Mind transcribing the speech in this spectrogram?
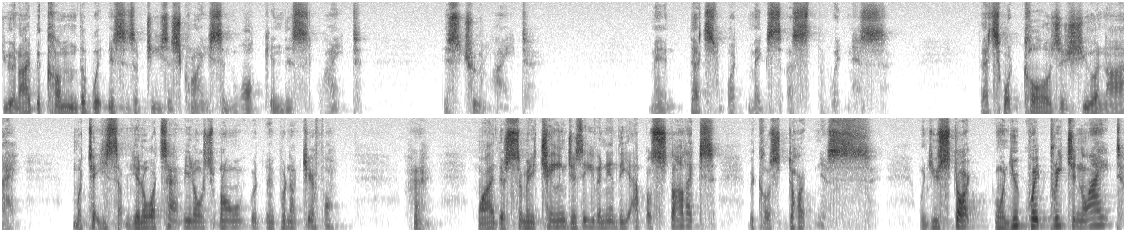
You and I become the witnesses of Jesus Christ and walk in this light this true light. Man, that's what makes us the witness. That's what causes you and I. I'm going to tell you something. You know what's happening? You know what's wrong? We're not careful. Why there's so many changes even in the apostolics? Because darkness. When you start, when you quit preaching light,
